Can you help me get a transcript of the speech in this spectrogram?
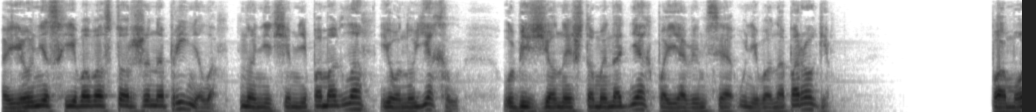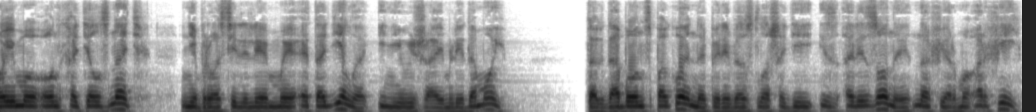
Юнис его восторженно приняла, но ничем не помогла, и он уехал, убежденный, что мы на днях появимся у него на пороге. По-моему, он хотел знать, не бросили ли мы это дело и не уезжаем ли домой. Тогда бы он спокойно перевез лошадей из Аризоны на ферму «Орфей».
